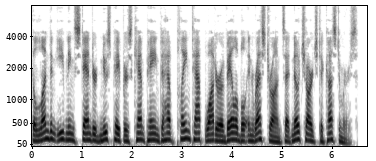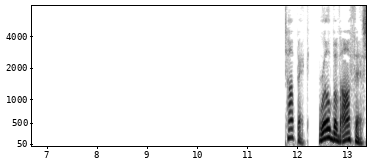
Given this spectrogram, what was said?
the London Evening Standard newspaper's campaign to have plain tap water available in restaurants at no charge to customers. Robe of office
